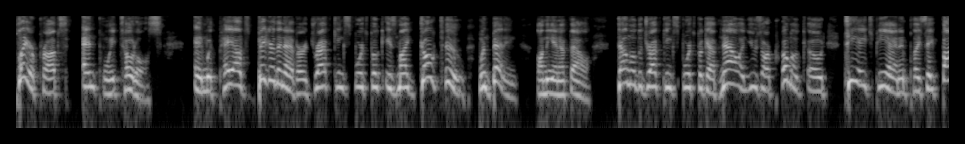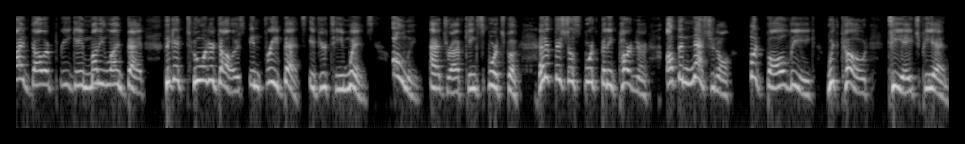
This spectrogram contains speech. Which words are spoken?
player props, and point totals. And with payouts bigger than ever, DraftKings Sportsbook is my go to when betting on the NFL. Download the DraftKings Sportsbook app now and use our promo code THPN and place a $5 pregame moneyline bet to get $200 in free bets if your team wins. Only at DraftKings Sportsbook, an official sports betting partner of the National Football League with code THPN.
